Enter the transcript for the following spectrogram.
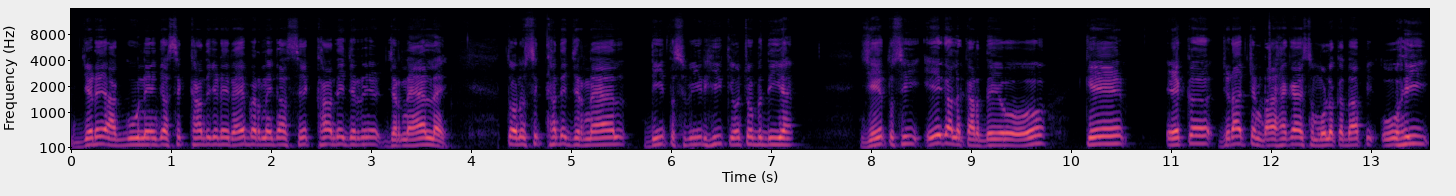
ਜਿਹੜੇ ਆਗੂ ਨੇ ਜਾਂ ਸਿੱਖਾਂ ਦੇ ਜਿਹੜੇ ਰਹਿਬਰ ਨੇ ਜਾਂ ਸਿੱਖਾਂ ਦੇ ਜਿਹੜੇ ਜਰਨੈਲ ਨੇ, ਤੁਹਾਨੂੰ ਸਿੱਖਾਂ ਦੇ ਜਰਨੈਲ ਦੀ ਤਸਵੀਰ ਹੀ ਕਿਉਂ ਚੁਭਦੀ ਹੈ? ਜੇ ਤੁਸੀਂ ਇਹ ਗੱਲ ਕਰਦੇ ਹੋ ਕਿ ਇੱਕ ਜਿਹੜਾ ਝੰਡਾ ਹੈਗਾ ਇਸ ਮੁਲਕ ਦਾ ਵੀ ਉਹੀ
